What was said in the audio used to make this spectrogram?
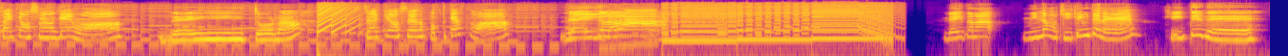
最近おすすめのゲームは？レイドラ。最近おすすめのポッドキャストは？レイドラレイドラ、みんなも聞いてみてね。聞いてね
